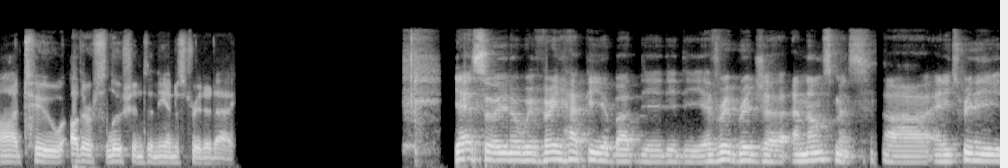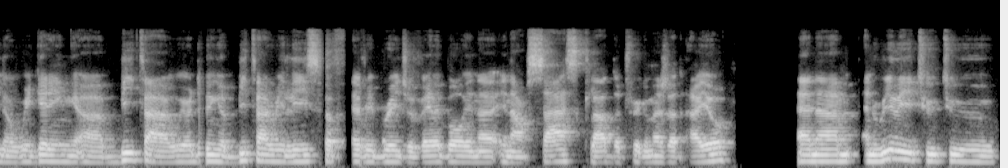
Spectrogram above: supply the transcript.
uh, to other solutions in the industry today. Yeah, so you know we're very happy about the the, the EveryBridge uh, announcements, uh, and it's really you know we're getting uh, beta. We are doing a beta release of EveryBridge available in uh, in our SaaS cloud.triggermesh.io, and um, and really to to you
